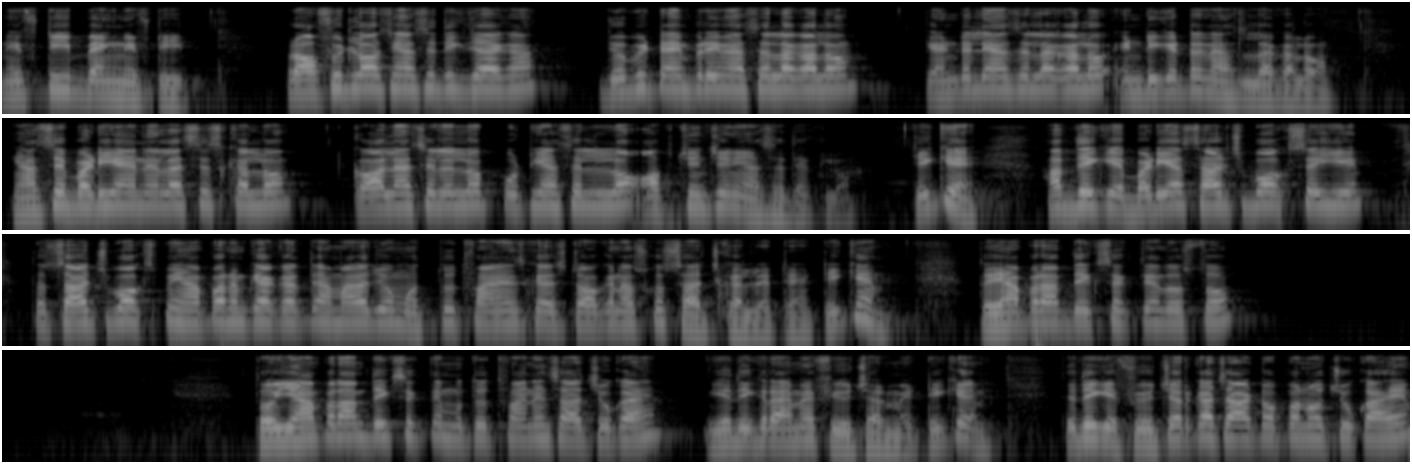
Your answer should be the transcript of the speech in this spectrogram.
Nifty bank Nifty profit loss यहाँ से दिख जाएगा। जो भी टाइम फ्रेम यहाँ से लगा लो कैंडल यहाँ से लगा लो इंडिकेटर यहाँ से लगा लो। यहाँ से बढ़िया एनालिसिस कर लो। कॉल यहाँ से ले लो, पुट यहाँ से ले लो ऑप्शन चेन यहाँ से देख लो। ठीक है? अब देखिए, बढ़िया सर्च बॉक्स है ये। तो सर्च बॉक्स पे यहाँ पर हम क्या करते हैं? हमारा जो मुथूत फाइनेंस का स्टॉक है ना, उसको सर्च कर लेते हैं। ठीक है? तो यहाँ पर आप देख सकते हैं दोस्तों। तो यहाँ पर आप देख सकते हैं मुथूत फाइनेंस आ चुका है। ये दिख रहा है हमें फ्यूचर में। ठीक है? तो देखिए फ्यूचर का चार्ट ओपन हो चुका है।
